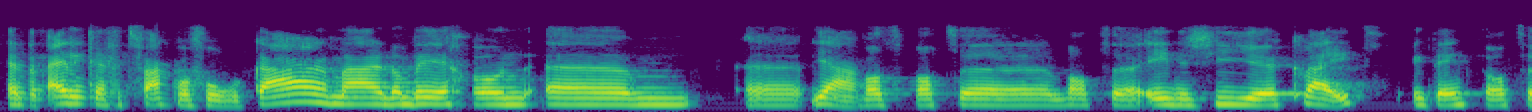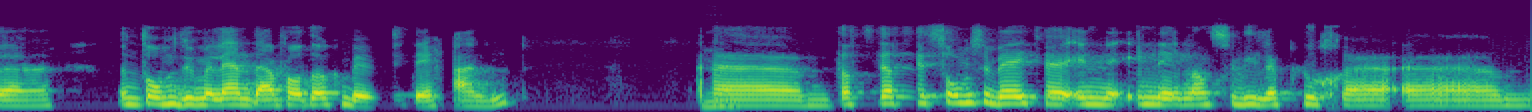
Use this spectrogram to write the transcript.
En uiteindelijk krijg je het vaak wel voor elkaar. Maar dan ben je gewoon um, uh, ja, wat, wat, uh, wat uh, energie kwijt. Ik denk dat een Tom Dumoulin daar bijvoorbeeld ook een beetje tegenaan liep. Ja. Um, dat, dat zit soms een beetje in, in Nederlandse wielerploegen um,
